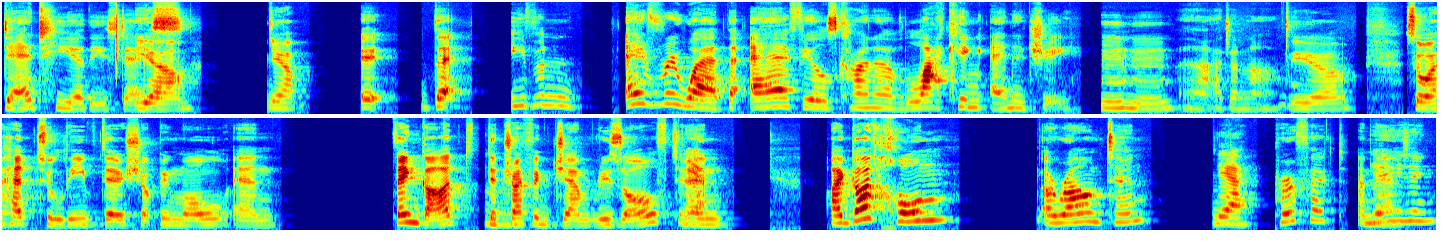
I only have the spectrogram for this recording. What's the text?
dead here these days. Yeah. Yeah. It that even everywhere the air feels kind of lacking energy. Mhm. Uh, I don't know. Yeah. So I had to leave the shopping mall and thank God the traffic jam resolved Mm. Yeah. and I got home around 10. Yeah. Perfect. Amazing.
